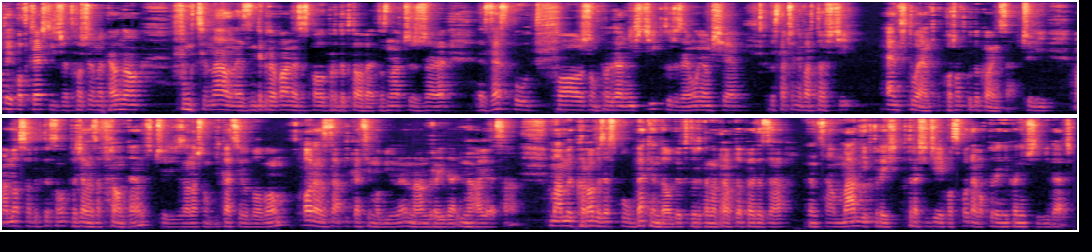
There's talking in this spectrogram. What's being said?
tutaj podkreślić, że tworzymy pełno funkcjonalne, zintegrowane zespoły produktowe. To znaczy, że zespół tworzą programiści, którzy zajmują się dostarczeniem wartości end-to-end, od początku do końca. Czyli mamy osoby, które są odpowiedzialne za frontend, czyli za naszą aplikację webową oraz za aplikacje mobilne na Androida i na iOS-a. Mamy korowy zespół backendowy, który tak naprawdę odpowiada za tę całą magię, której, która się dzieje pod spodem, o której niekoniecznie widać.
